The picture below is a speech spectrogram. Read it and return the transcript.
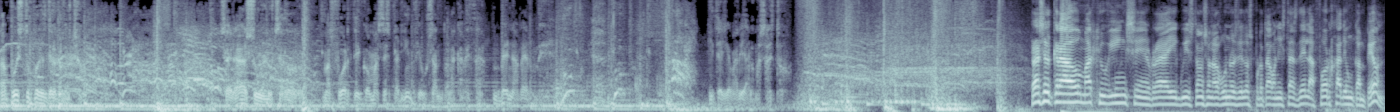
Apuesto por el delgaducho. Serás un luchador más fuerte y con más experiencia usando la cabeza. Ven a verme. Y te llevaré a lo más alto. Russell Crowe, Mark Huggins y Ray Winston son algunos de los protagonistas de La Forja de un Campeón.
